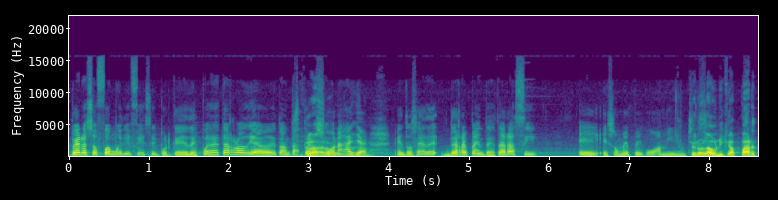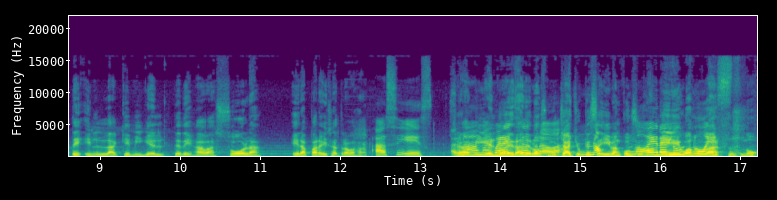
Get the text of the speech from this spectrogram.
Pero eso fue muy difícil porque después de estar rodeado de tantas claro, personas allá, claro. entonces de, de repente estar así, eh, eso me pegó a mí muchísimo. Pero la única parte en la que Miguel te dejaba sola era para irse a trabajar. Así es. O sea, Nada Miguel no era de los trabajar. muchachos que No, se iban con no sus era, no, amigos a jugar, no,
